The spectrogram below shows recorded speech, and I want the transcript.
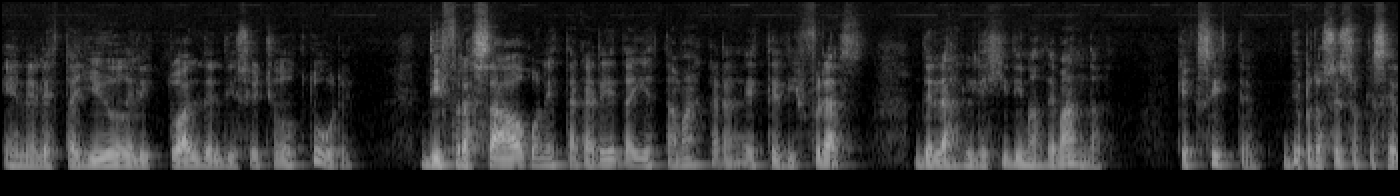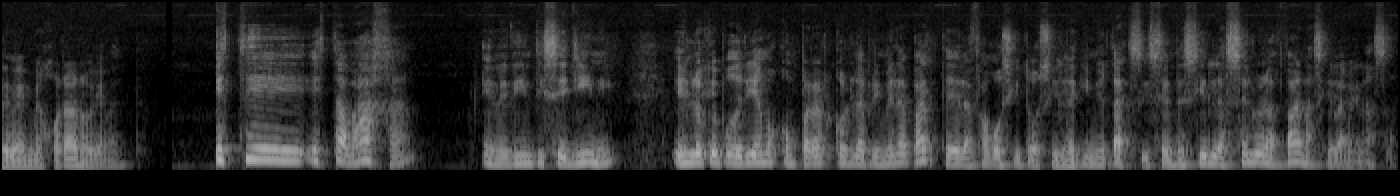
en el estallido delictual del 18 de octubre, disfrazado con esta careta y esta máscara, este disfraz de las legítimas demandas que existen, de procesos que se deben mejorar, obviamente. Este, esta baja en el índice Gini es lo que podríamos comparar con la primera parte de la fagocitosis, la quimiotaxis, es decir, las células van hacia la amenaza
